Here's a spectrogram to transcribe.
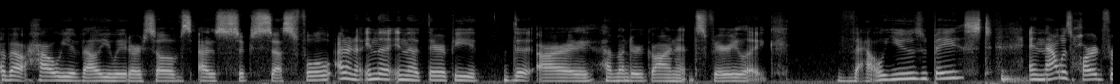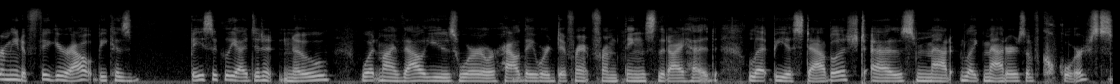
about how we evaluate ourselves as successful. I don't know, in the in the therapy that I have undergone, it's very like values based. And that was hard for me to figure out because basically I didn't know what my values were or how they were different from things that I had let be established as mat- like matters of course.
